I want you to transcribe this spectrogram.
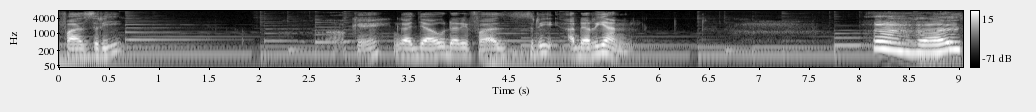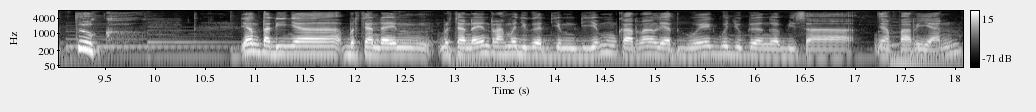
Fazri. Oke, nggak jauh dari Fazri ada Rian. Ngantuk. Yang tadinya bercandain bercandain Rahma juga diem-diem karena lihat gue, gue juga nggak bisa nyapa Rian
